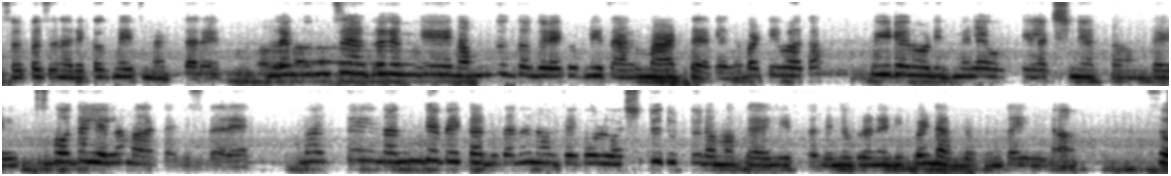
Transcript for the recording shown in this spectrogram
ಸ್ವಲ್ಪ ಜನ ರೆಕಗ್ನೈಸ್ ಮಾಡ್ತಾರೆ. ಅಂದ್ರೆ ಮುಂಚೆ ಆದ್ರೆ ನಮ್ಗೆ ನಮ್ದು ಒಂದು ರೆಕಗ್ನೈಸ್ ಯಾರು ಮಾಡ್ತಾ ಇರ್ಲಿಲ್ಲ. ಬಟ್ ಇವಾಗ ವಿಡಿಯೋ ನೋಡಿದ್ಮೇಲೆ ಓಕೆ ಲಕ್ಷ್ಮಿ ಅಕ್ಕ ಅಂತ ಹೋದಲ್ಲೆಲ್ಲ ಮಾತಾಡಿಸ್ತಾರೆ. ಮತ್ತೆ ನನ್ಗೆ ಬೇಕಾದದನ್ನ ನಾವು ತಗೊಳ್ಳುವಷ್ಟು ದುಡ್ಡು ನಮ್ಮ ಕೈಯಲ್ಲಿ ಇರ್ತದೆ ಇನ್ನೊಬ್ಬರನ್ನ ಡಿಪೆಂಡ್ ಆಗ್ಬೇಕು ಅಂತ ಇಲ್ಲ. ಸೊ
